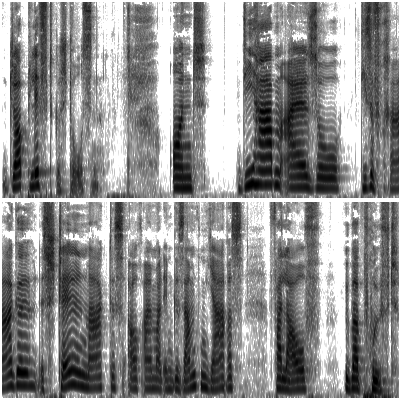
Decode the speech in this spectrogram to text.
Joblift gestoßen. Und die haben also diese Frage des Stellenmarktes auch einmal im gesamten Jahresverlauf überprüft.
